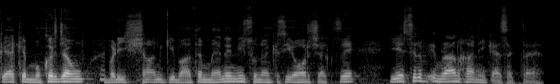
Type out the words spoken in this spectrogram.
कह के मुकर जाऊँ बड़ी शान की बात है मैंने नहीं सुना किसी और शख्स से ये सिर्फ़ इमरान खान ही कह सकता है।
